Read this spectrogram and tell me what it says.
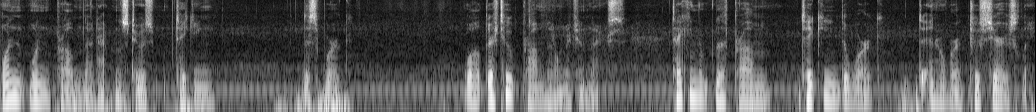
one one problem that happens too is taking this work. Well, there's two problems that I'll mention next. Taking the, this problem, taking the work, the inner work too seriously,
